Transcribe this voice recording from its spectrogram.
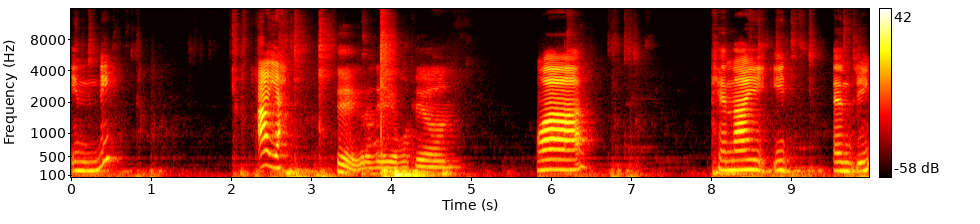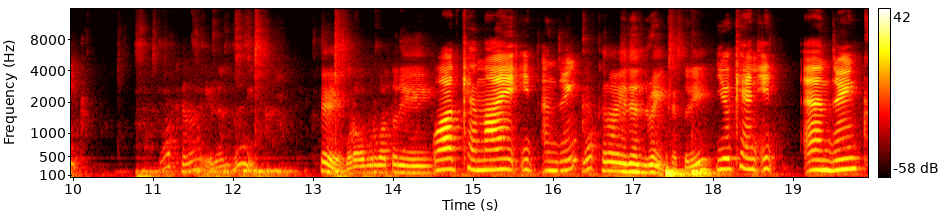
있니? 아야. 오케이. 그래서 이 영어 표현 What can I eat and drink? What can I eat and drink? 오케이. 뭐라고 물어봤더니 What can I eat and drink? What can I eat and drink? 했더니 You can eat and drink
